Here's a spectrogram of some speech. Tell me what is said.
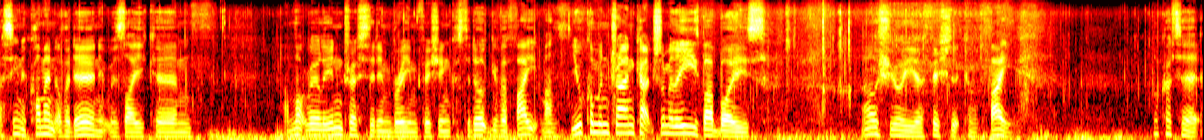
I seen a comment of a day and it was like, um, I'm not really interested in bream fishing because they don't give a fight, man. You come and try and catch some of these bad boys. I'll show you a fish that can fight. Look at it.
